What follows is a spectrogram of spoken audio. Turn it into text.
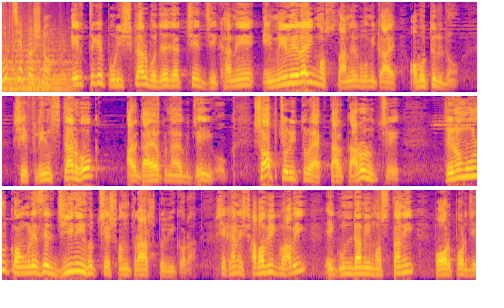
উঠছে প্রশ্ন। এর থেকে পরিষ্কার বোঝা যাচ্ছে যেখানে এমএলএরাই মস্তানের ভূমিকায় অবতীর্ণ। সে ফিল্ম স্টার হোক আর গায়ক নায়ক যেই হোক, সব চরিত্র এক। তার কারণ হচ্ছে তৃণমূল কংগ্রেসের জিনই হচ্ছে সন্ত্রাস তৈরি করা। সেখানে স্বাভাবিকভাবেই এই গুন্ডামি, মস্তানি পর পর যে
